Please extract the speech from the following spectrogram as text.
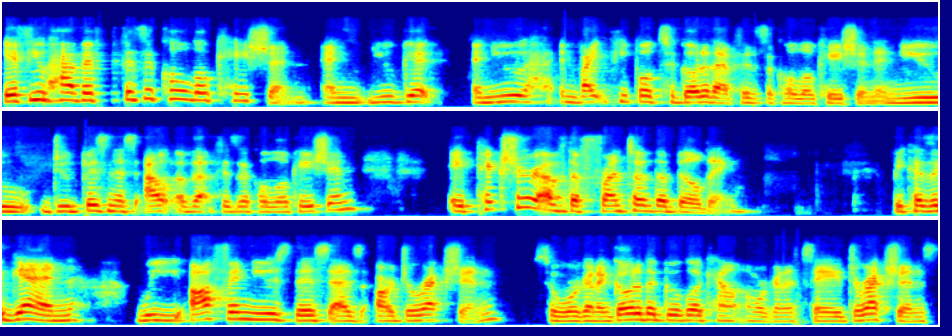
If you have a physical location and you get and you invite people to go to that physical location and you do business out of that physical location, a picture of the front of the building. Because again, we often use this as our direction. So we're going to go to the Google account and we're going to say directions,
